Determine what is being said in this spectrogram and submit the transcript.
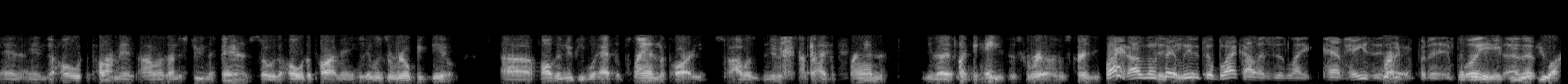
And, and the whole department uh, was under student affairs, so the whole department it was a real big deal. Uh, all the new people had to plan the party, so I was new. I had to plan you know, it's like the hazes for real. It was crazy. Right. I was gonna They- say leave it till black colleges to like have hazing Right. even for the If employees. you, Uh, if you were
